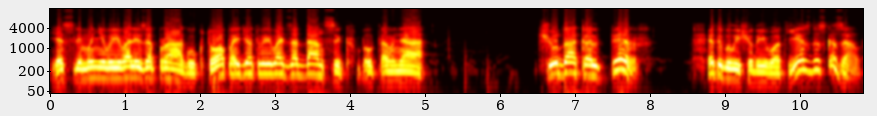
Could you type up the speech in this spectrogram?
Если мы не воевали за Прагу, кто пойдет воевать за Данцик? Болтовня!» Чудак Альпер, это было еще до его отъезда, сказал,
